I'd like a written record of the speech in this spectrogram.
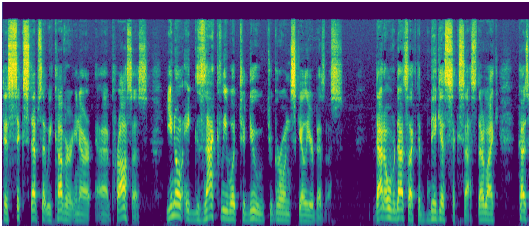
the six steps that we cover in our uh, process you know exactly what to do to grow and scale your business. That over that's like the biggest success. They're like, because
